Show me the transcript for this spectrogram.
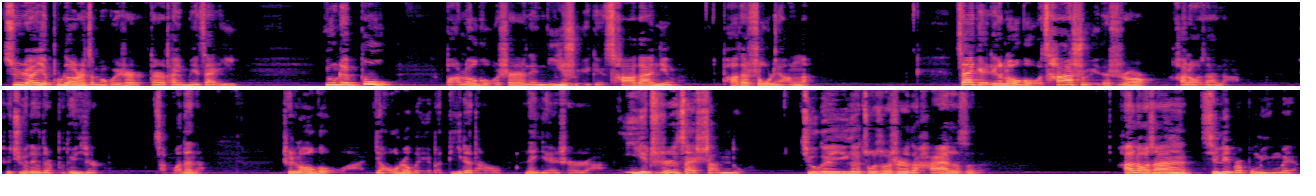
虽然也不知道是怎么回事，但是他也没在意，用这布把老狗身上的泥水给擦干净了，怕它受凉啊。在给这个老狗擦水的时候，韩老三呐就觉得有点不对劲儿。怎么的呢？这老狗啊，摇着尾巴，低着头，那眼神啊一直在闪躲。就跟一个做错事的孩子似的。韩老三心里边不明白呀，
